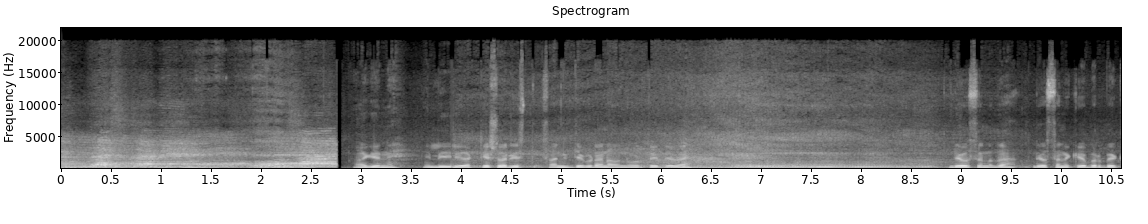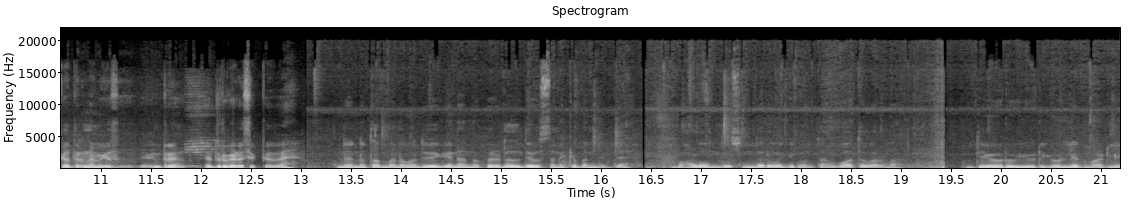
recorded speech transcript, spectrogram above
इन्द्रष्टमे ಹಾಗೆಯೇ ಇಲ್ಲಿ ಇಲ್ಲಿ ರಕ್ತೇಶ್ವರಿ ಸ್- ಸಾನ್ನಿಧ್ಯ ಕೂಡ ನಾವು ನೋಡ್ತಾ ಇದ್ದೇವೆ ದೇವಸ್ಥಾನದ ದೇವಸ್ಥಾನಕ್ಕೆ ಬರಬೇಕಾದ್ರೆ ನಮಗೆ ಎಂಟ್ರೆ ಎದುರುಗಡೆ ಸಿಗ್ತದೆ ನನ್ನ ತಮ್ಮನ ಮದುವೆಗೆ ನಾನು ಪೆರಡಲ್ ದೇವಸ್ಥಾನಕ್ಕೆ ಬಂದಿದ್ದೆ. ಬಹಳ ಒಂದು ಸುಂದರವಾಗಿರುವಂತಹ ವಾತಾವರಣ. ದೇವರು ಇವರಿಗೆ ಒಳ್ಳೇದು ಮಾಡಲಿ.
